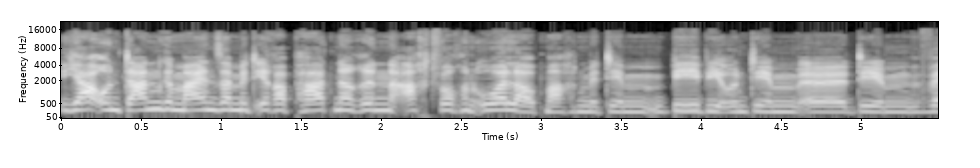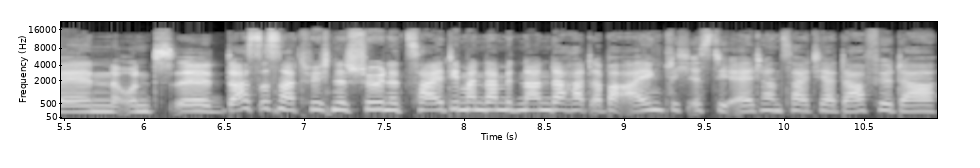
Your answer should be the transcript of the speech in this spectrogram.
Ja, und dann gemeinsam mit ihrer Partnerin acht Wochen Urlaub machen mit dem Baby und dem, äh, dem Van. Und äh, das ist natürlich eine schöne Zeit, die man da miteinander hat. Aber eigentlich ist die Elternzeit ja dafür da,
